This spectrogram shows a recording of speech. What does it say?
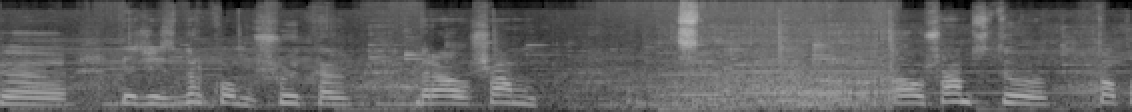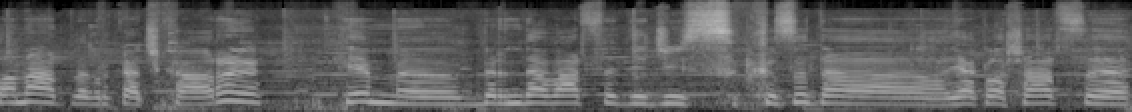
e, diyeceğiz bir komşu, bir avşam Avşamüstü toplanardılar birkaç karı. Hem e, birinde varsa diyeceğiz kızı da yaklaşarsa e,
